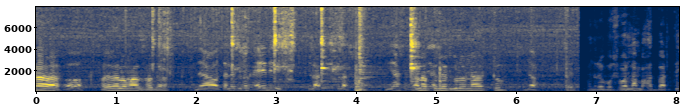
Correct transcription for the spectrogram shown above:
কাকা হয়ে গেল মাছ ভাজা। দাও তাহলে গুলো খাইয়ে নি চলা চলা। নিয়ে আসো কেন প্লেটগুলো নাও একটু। বসে বললাম ভাত বাড়তি।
